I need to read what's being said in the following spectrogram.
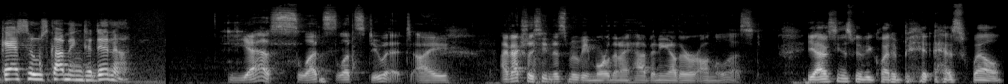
Guess who's coming to dinner? Yes, let's let's do it. I I've actually seen this movie more than I have any other on the list. Yeah, I've seen this movie quite a bit as well.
